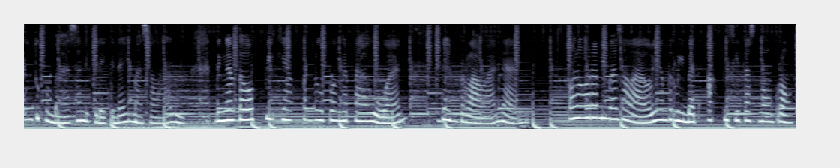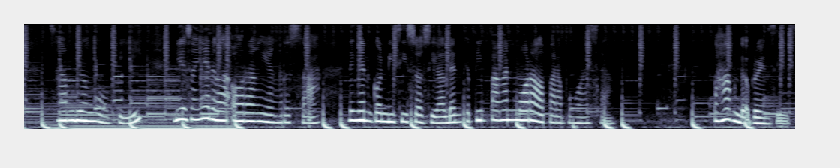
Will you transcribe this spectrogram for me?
untuk pembahasan di kedai-kedai masa lalu dengan topik yang penuh pengetahuan dan perlawanan orang-orang di masa lalu yang terlibat aktivitas nongkrong sambil ngopi biasanya adalah orang yang resah dengan kondisi sosial dan ketimpangan moral para penguasa paham nggak Francis?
